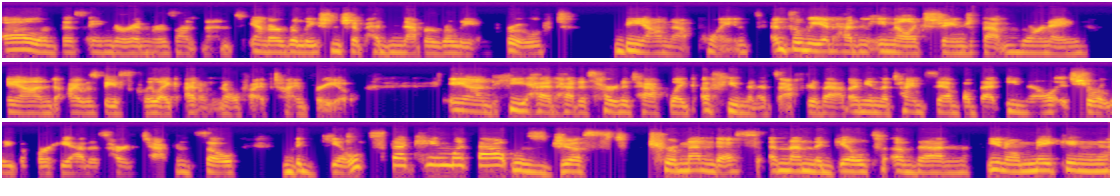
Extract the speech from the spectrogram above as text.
all of this anger and resentment, and our relationship had never really improved beyond that point. And so we had had an email exchange that morning, and I was basically like, I don't know if I have time for you and he had had his heart attack like a few minutes after that. I mean, the timestamp of that email is shortly before he had his heart attack. And so the guilt that came with that was just tremendous. And then the guilt of then, you know, making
